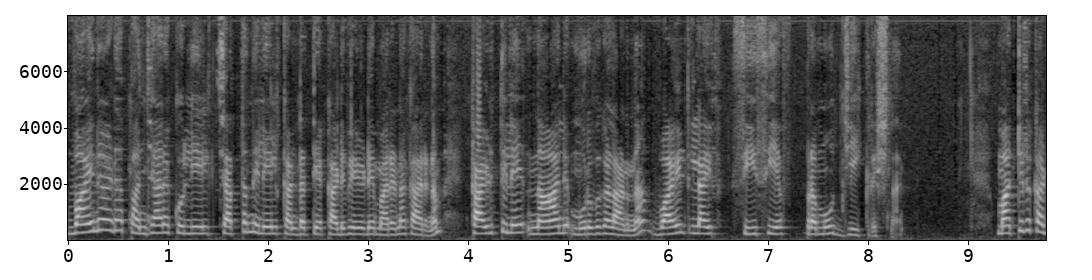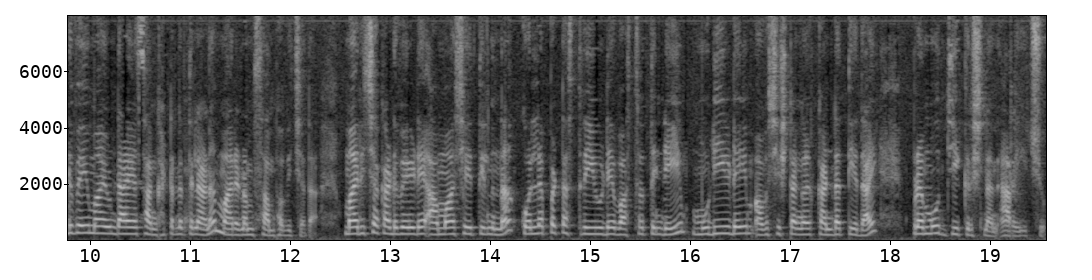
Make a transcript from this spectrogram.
വയനാട് പഞ്ചാരക്കൊല്ലിയിൽ ചത്ത നിലയിൽ കണ്ടെത്തിയ കടുവയുടെ മരണകാരണം കഴുത്തിലെ നാല് മുറിവുകളാണെന്ന് wildlife C C F Pramod G Krishnan. മറ്റൊരു കടുവയുമായുണ്ടായ സംഘട്ടനത്തിലാണ് മരണം സംഭവിച്ചത്. മരിച്ച കടുവയുടെ ആമാശയത്തിൽ നിന്ന് കൊല്ലപ്പെട്ട സ്ത്രീയുടെ വസ്ത്രത്തിന്റെയും മുടിയുടെയും അവശിഷ്ടങ്ങൾ കണ്ടെത്തിയതായി പ്രമോദ് ജി കൃഷ്ണൻ അറിയിച്ചു.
